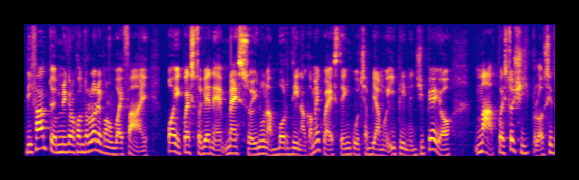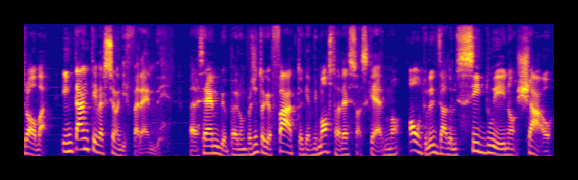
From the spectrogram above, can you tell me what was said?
Di fatto è un microcontrollore con wifi, poi questo viene messo in una bordina come questa in cui abbiamo i pin GPIO, ma questo chip lo si trova in tante versioni differenti. Per esempio, per un progetto che ho fatto, che vi mostro adesso a schermo, ho utilizzato il Siduino Xiao,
